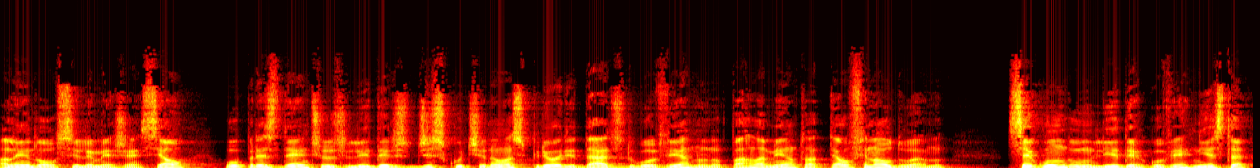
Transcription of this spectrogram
Além do auxílio emergencial, o presidente e os líderes discutirão as prioridades do governo no parlamento até o final do ano. Segundo um líder governista,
